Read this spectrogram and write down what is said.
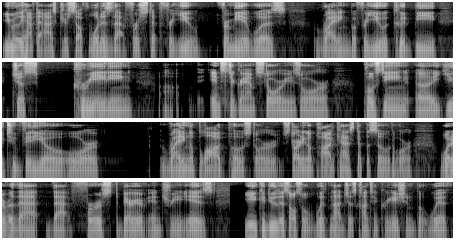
you really have to ask yourself what is that first step for you? For me it was writing but for you it could be just creating uh, instagram stories or posting a YouTube video or writing a blog post or starting a podcast episode or whatever that that first barrier of entry is you could do this also with not just content creation but with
